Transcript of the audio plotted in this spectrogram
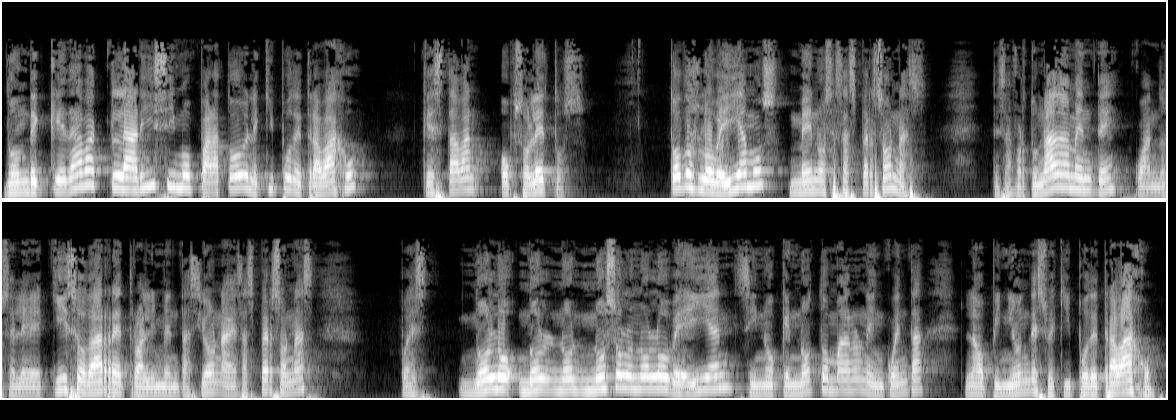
donde quedaba clarísimo para todo el equipo de trabajo que estaban obsoletos. Todos lo veíamos menos esas personas. Desafortunadamente, cuando se le quiso dar retroalimentación a esas personas, pues no lo, no, no, no solo no lo veían, sino que no tomaron en cuenta la opinión de su equipo de trabajo.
